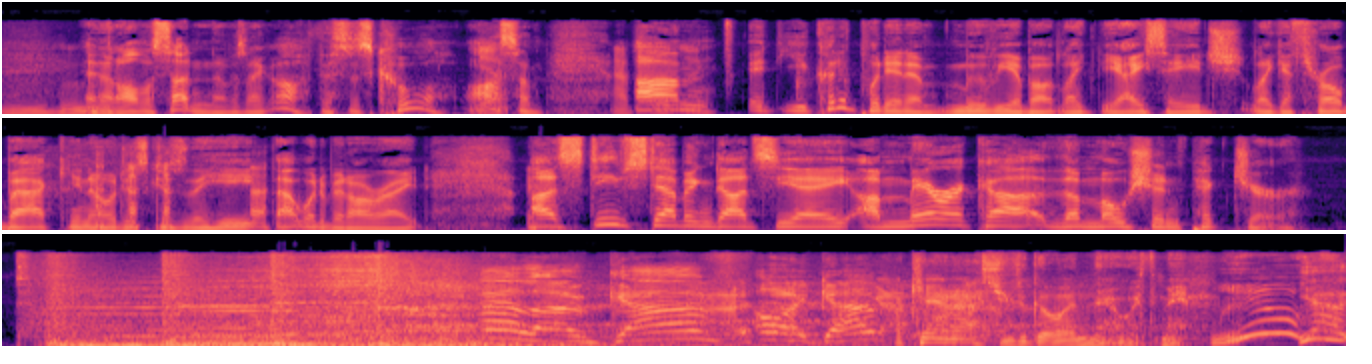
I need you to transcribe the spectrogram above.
Mhm. And then all of a sudden, I was like, oh, this is cool, awesome. absolutely. um, it, you could have put in a movie about like the Ice Age, like a throwback, you know, just because of the heat. That would have been all right. Uh, SteveStebbing.ca, America the Motion Picture. Hello, Gav. All right, Gav. I can't ask you to go in there with me. Yeah,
